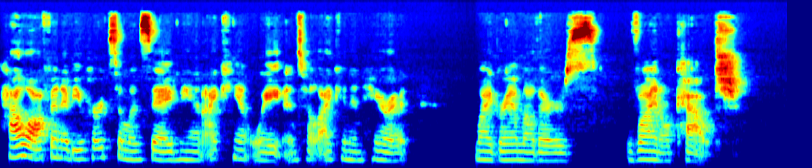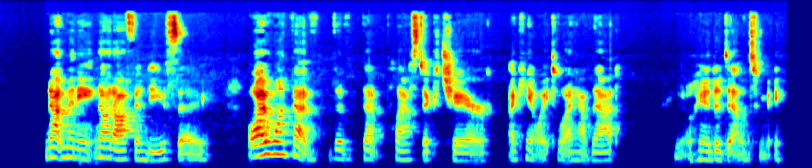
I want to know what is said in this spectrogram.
how often have you heard someone say, Man, I can't wait until I can inherit my grandmother's vinyl couch? Not many, not often do you say, Oh, I want that the, that plastic chair. I can't wait till I have that, you know, handed down to me.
